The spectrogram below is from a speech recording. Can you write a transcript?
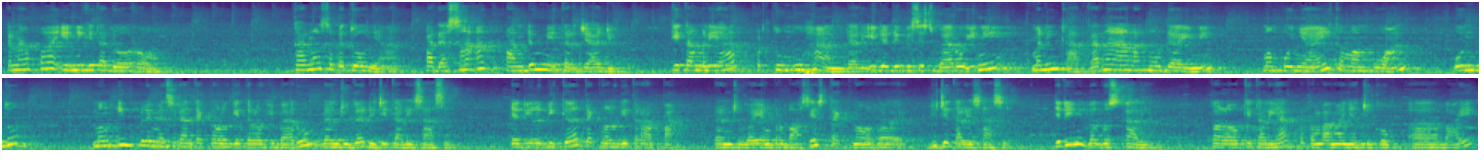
Kenapa ini kita dorong? Karena sebetulnya pada saat pandemi terjadi, kita melihat pertumbuhan dari ide bisnis baru ini meningkat karena anak muda ini mempunyai kemampuan untuk mengimplementasikan teknologi-teknologi baru dan juga digitalisasi. Jadi lebih ke teknologi terapan dan juga yang berbasis teknologi eh, digitalisasi. Jadi ini bagus sekali. Kalau kita lihat perkembangannya cukup uh, baik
